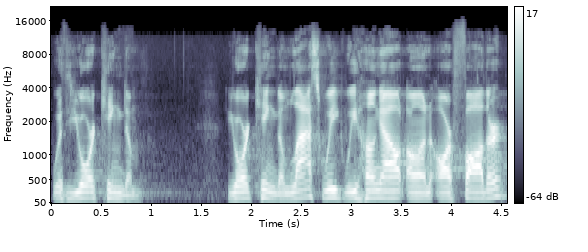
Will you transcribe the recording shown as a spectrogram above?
with your kingdom. Your kingdom. Last week we hung out on our Father,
